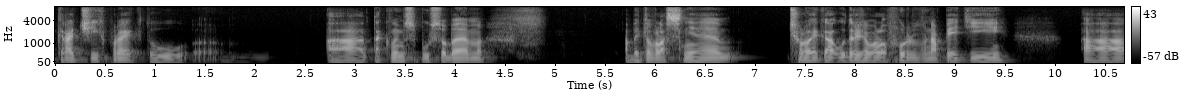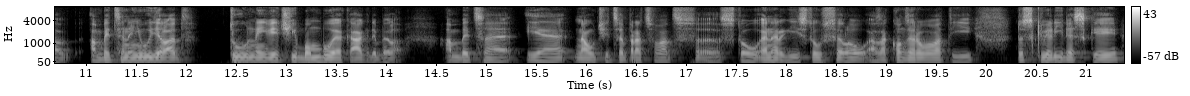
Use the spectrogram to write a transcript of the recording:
kratších projektů a takovým způsobem, aby to vlastně člověka udržovalo furt v napětí a ambice není udělat tu největší bombu, jaká kdy byla. Ambice je naučit se pracovat s, s tou energií, s tou silou a zakonzervovat ji do skvělé desky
